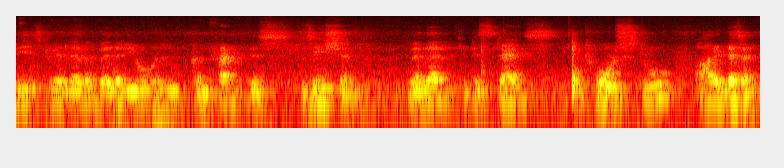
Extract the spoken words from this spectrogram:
reach to a level whether you will confront this position, whether it stands, it holds true or it doesn't.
